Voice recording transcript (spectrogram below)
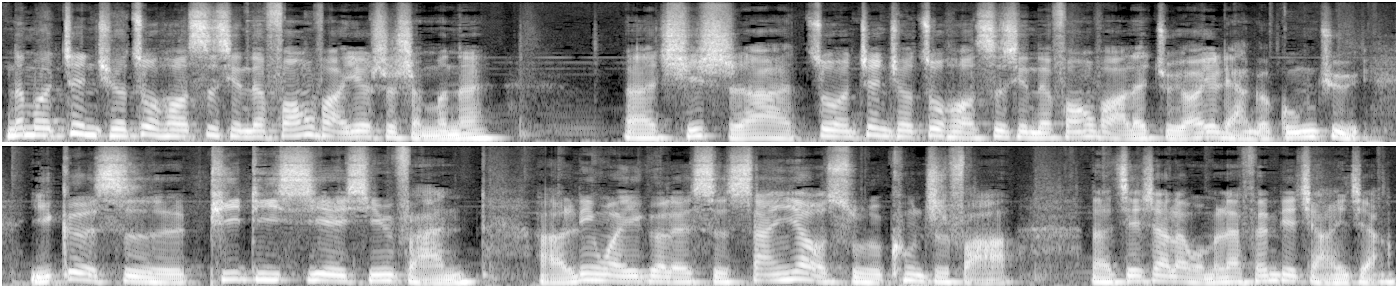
那么正确做好事情的方法又是什么呢？呃，其实啊，做正确做好事情的方法呢，主要有两个工具，一个是 PDCA 心法啊，另外一个呢是三要素控制法。那接下来我们来分别讲一讲。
